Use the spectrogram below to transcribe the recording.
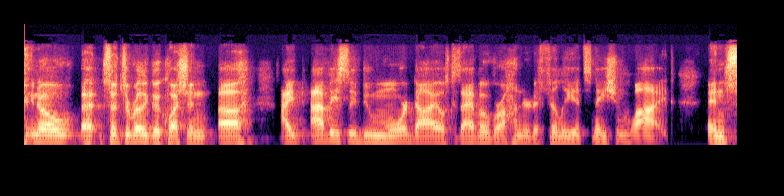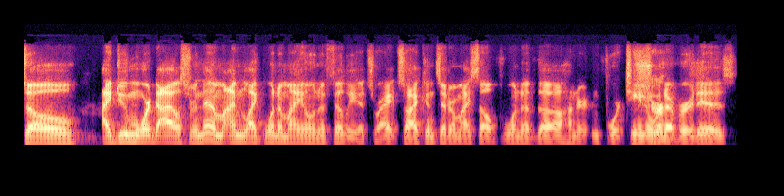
You know, uh, so it's a really good question. Uh, I obviously do more dials because I have over 100 affiliates nationwide. And so I do more dials from them. I'm like one of my own affiliates, right? So I consider myself one of the 114 Sure. or whatever it is.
